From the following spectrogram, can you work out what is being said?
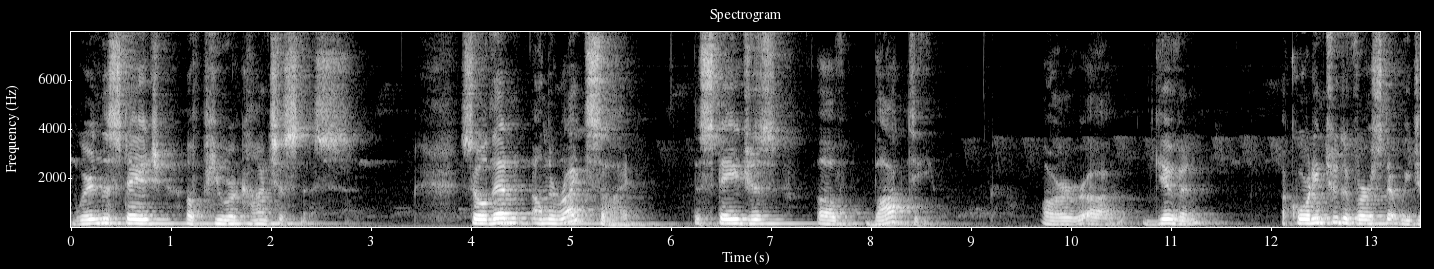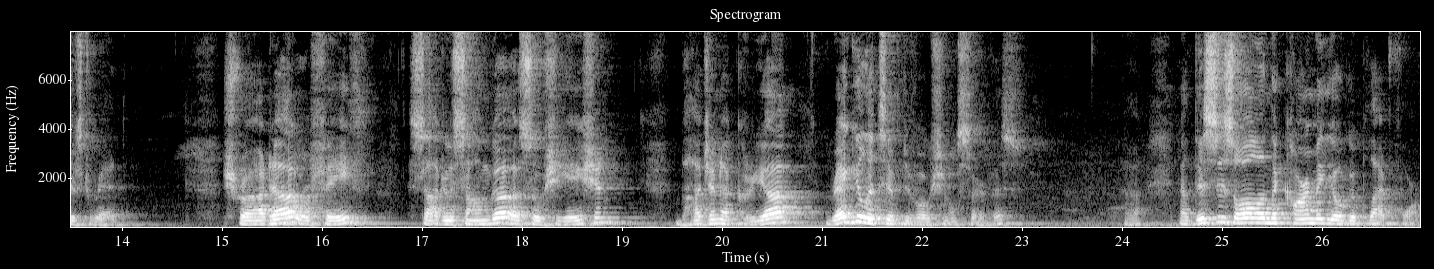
We're in the stage of pure consciousness. So then on the right side, the stages of bhakti are uh, given according to the verse that we just read. Shraddha or faith, sadhu sangha, association, bhajana kriya, regulative devotional service. Uh, now, this is all on the Karma Yoga platform.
